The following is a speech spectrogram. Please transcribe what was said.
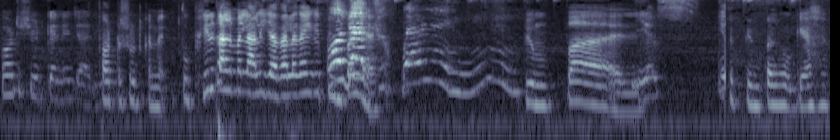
फ़ोटो शूट करने जा रही फ़ोटो शूट करने। तो फिर गाल में लाली ज़्यादा लगाई कि पिंपल है। पिंपल। यस तो पिंपल हो गया है।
